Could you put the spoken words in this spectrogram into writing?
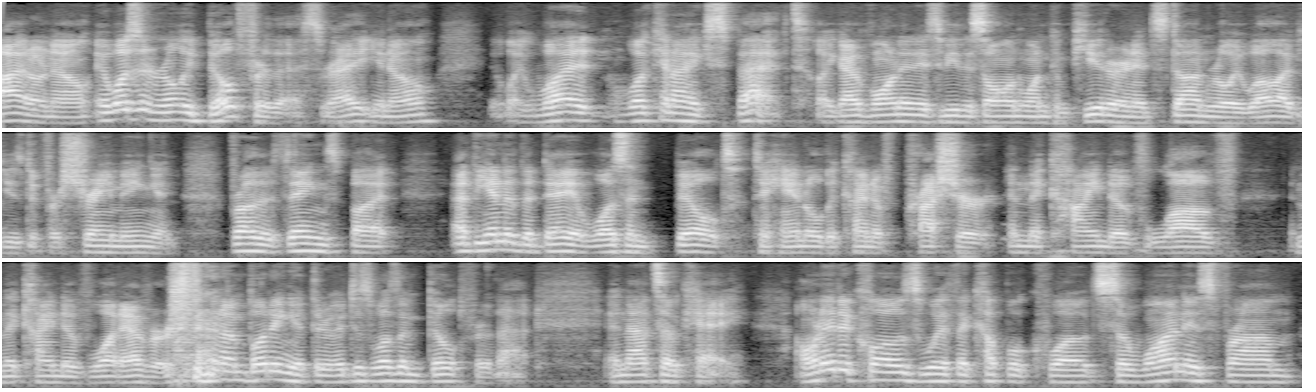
I don't know. It wasn't really built for this, right? You know, like what what can I expect? Like I've wanted it to be this all-in-one computer and it's done really well. I've used it for streaming and for other things, but at the end of the day it wasn't built to handle the kind of pressure and the kind of love and the kind of whatever that I'm putting it through. It just wasn't built for that. And that's okay. I wanted to close with a couple quotes. So one is from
